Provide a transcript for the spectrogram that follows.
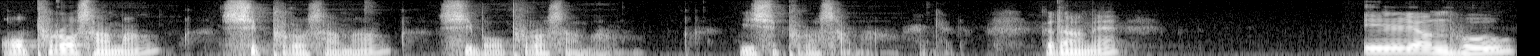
5% 사망, 10% 사망, 15% 사망, 20% 사망 이렇게. 그 다음에 1년 후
